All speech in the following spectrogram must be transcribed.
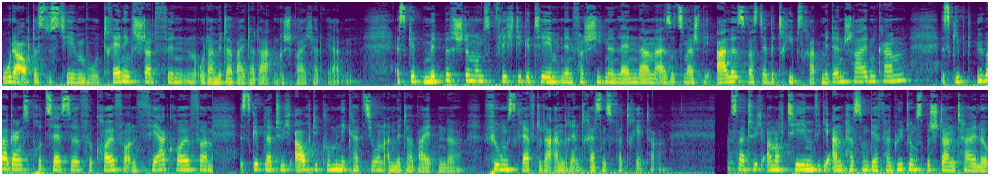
oder auch das System, wo Trainings stattfinden oder Mitarbeiterdaten gespeichert werden. Es gibt mitbestimmungspflichtige Themen in den verschiedenen Ländern, also zum Beispiel alles, was der Betriebsrat mitentscheiden kann. Es gibt Übergangsprozesse für Käufer und Verkäufer. Es gibt natürlich auch die Kommunikation an Mitarbeitende, Führungskräfte oder andere Interessensvertreter gibt es natürlich auch noch Themen wie die Anpassung der Vergütungsbestandteile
